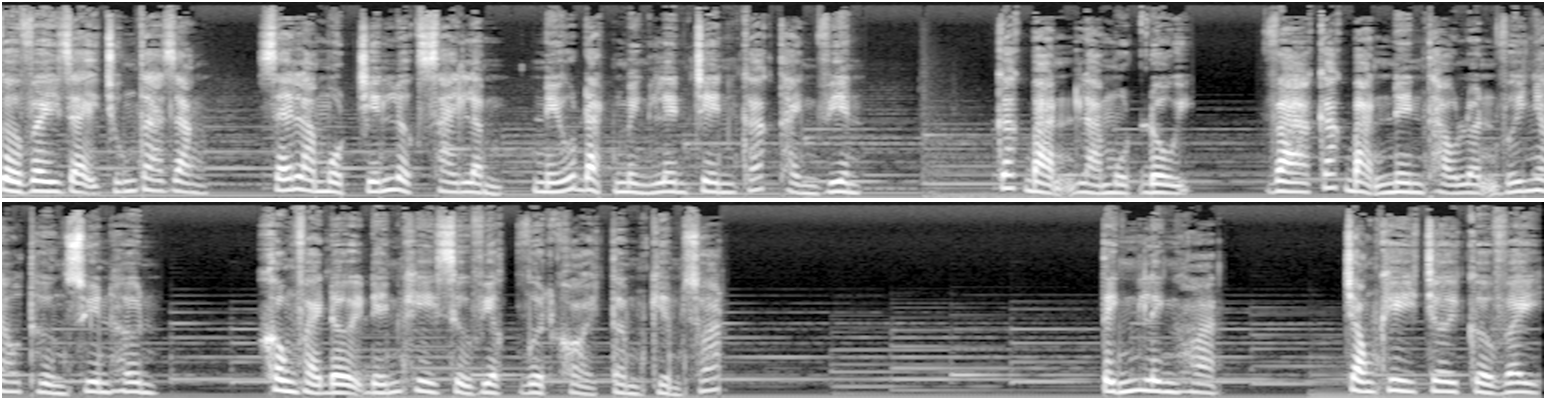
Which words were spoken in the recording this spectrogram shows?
Cờ vây dạy chúng ta rằng sẽ là một chiến lược sai lầm nếu đặt mình lên trên các thành viên. Các bạn là một đội và các bạn nên thảo luận với nhau thường xuyên hơn. Không phải đợi đến khi sự việc vượt khỏi tầm kiểm soát. Tính linh hoạt. Trong khi chơi cờ vây,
